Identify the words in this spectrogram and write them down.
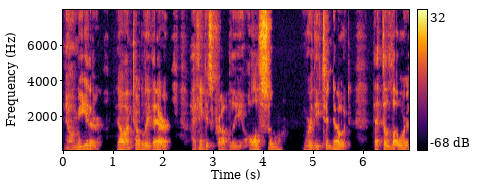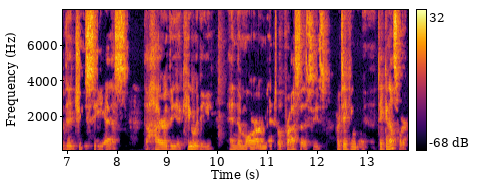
No, me either. No, I'm totally there. I think it's probably also worthy to note that the lower the GCS, the higher the acuity, and the more our mental processes are taking taken elsewhere.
